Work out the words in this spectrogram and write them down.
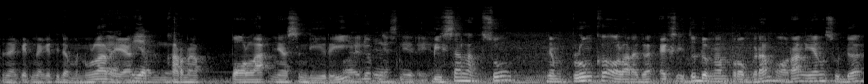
penyakit-penyakit tidak menular Iya, ya, iya. karena polanya sendiri oh, hidupnya Iya. sendiri bisa langsung nyemplung ke olahraga X itu dengan program orang yang sudah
